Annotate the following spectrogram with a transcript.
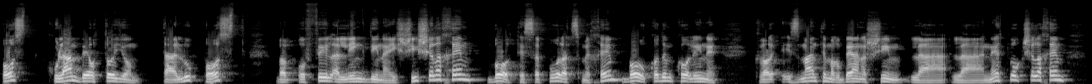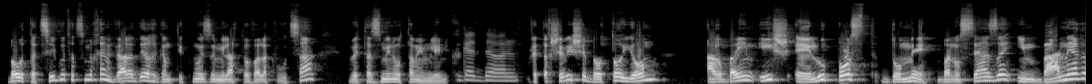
פוסט, כולם באותו יום, תעלו פוסט בפרופיל הלינקדין האישי שלכם, בואו תספרו על עצמכם, בואו קודם כל הנה, כבר הזמנתם הרבה אנשים ל network שלכם, בואו תציגו את עצמכם ועל הדרך גם תיתנו איזה מילה טובה לקבוצה ותזמינו אותם עם לינק. גדול. ותחשבי שבאותו יום 40 איש העלו פוסט דומה בנושא הזה עם באנר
